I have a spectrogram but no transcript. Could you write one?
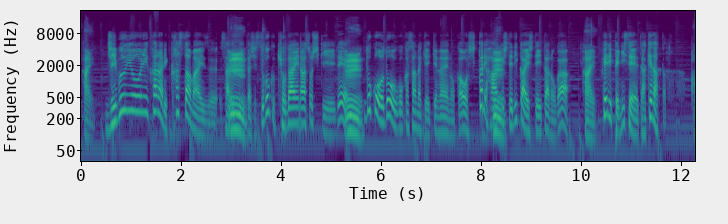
はい。自分用にかなりカスタマイズされていたし、すごく巨大な組織で、うん。どこをどう動かさなきゃいけないのかをしっかり把握して理解していたのが、はい。フェリペ2世だけだったと。ああ、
